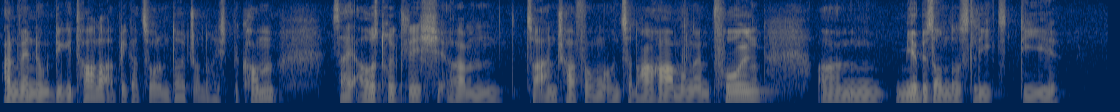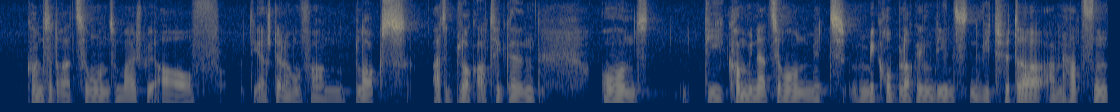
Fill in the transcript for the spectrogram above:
Anwendung digitaler Applikationen im Deutschunterricht bekommen. Sei ausdrücklich ähm, zur Anschaffung und zur Nachahmung empfohlen. Ähm, mir besonders liegt die Konzentration zum Beispiel auf die Erstellung von Blogs, also Blogartikeln und die Kombination mit Mikroblogging-Diensten wie Twitter am Herzen.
